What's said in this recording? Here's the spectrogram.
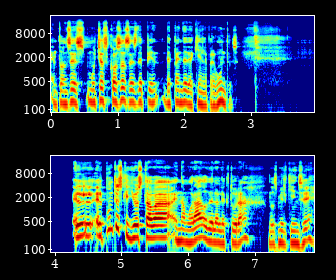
Entonces, muchas cosas es de, depende de quién le preguntes. El, el, punto es que yo estaba enamorado de la lectura 2015,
